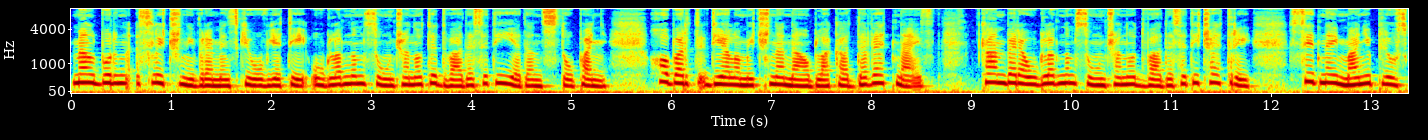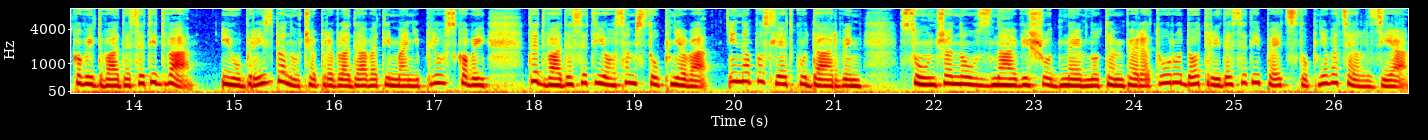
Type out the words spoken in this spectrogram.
Melbourne slični vremenski uvjeti uglavnom sunčano te 21 stupanj. Hobart djelomična naoblaka 19. Kambera uglavnom sunčano 24, Sidney manji pljuskovi 22, i u Brisbaneu će prevladavati manji pljuskovi te 28 stupnjeva i na posljedku Darwin, sunčano uz najvišu dnevnu temperaturu do 35 stupnjeva Celzija.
